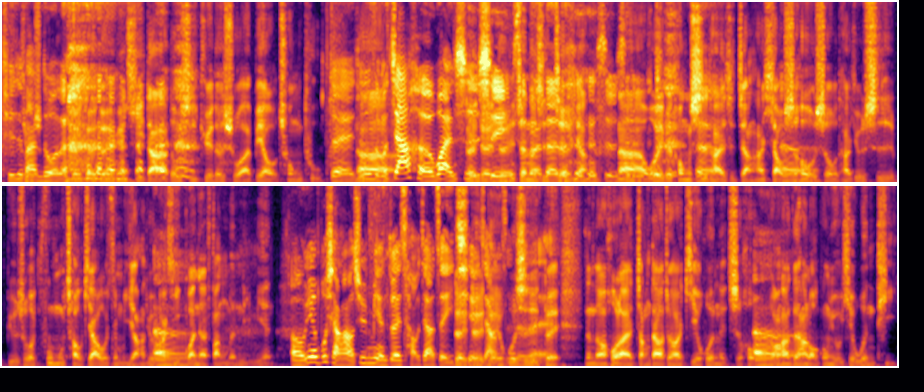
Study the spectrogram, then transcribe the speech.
其实蛮多的，对对对，因为其实大家都是觉得说，哎，不要有冲突，对。对，就是什么家和万事兴，真的是这样。是是？那我有一个同事，他也是这样。他小时候的时候，他就是比如说父母吵架或怎么样，他就把自己关在房门里面。哦，因为不想要去面对吵架这一切，这样子。或是对，然后后来长大之后，他结婚了之后，然后她跟她老公有一些问题，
